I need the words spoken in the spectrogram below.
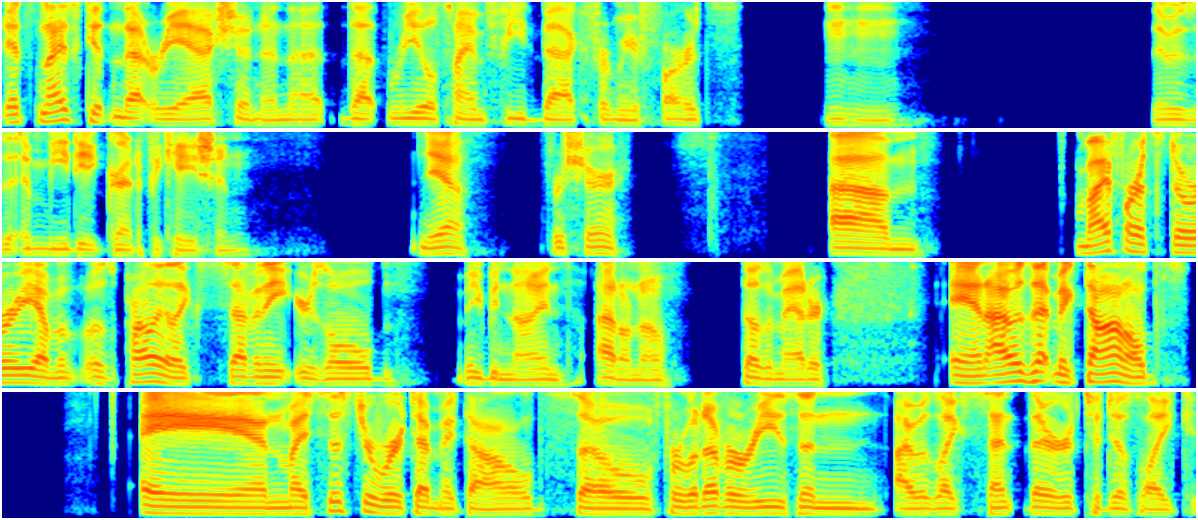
It's nice getting that reaction and that that real time feedback from your farts. hmm There was immediate gratification. Yeah, for sure. Um, my fart story. I was probably like seven, eight years old, maybe nine. I don't know. Doesn't matter. And I was at McDonald's, and my sister worked at McDonald's. So for whatever reason, I was like sent there to just like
